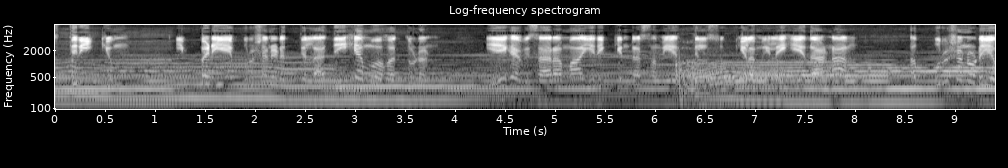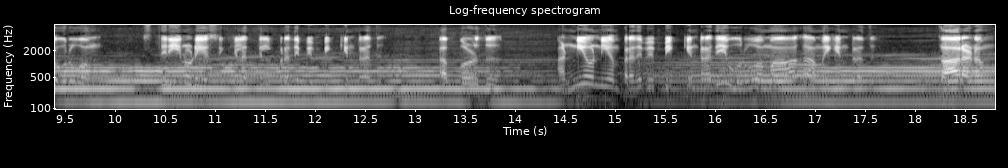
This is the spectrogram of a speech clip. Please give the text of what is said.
ஸ்திரீக்கும் இப்படியே புருஷனிடத்தில் அதிக மோகத்துடன் ஏக விசாரமாயிருக்கின்ற சமயத்தில் சுக்கிலம் இலகியதானால் அப்புருஷனுடைய உருவம் ஸ்திரீனுடைய சுக்கிலத்தில் பிரதிபிம்பிக்கின்றது. அப்பொழுது அந்யோன்யம் பிரதிபிம்பிக்கின்றதே உருவமாக அமைகின்றது. காரணம்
